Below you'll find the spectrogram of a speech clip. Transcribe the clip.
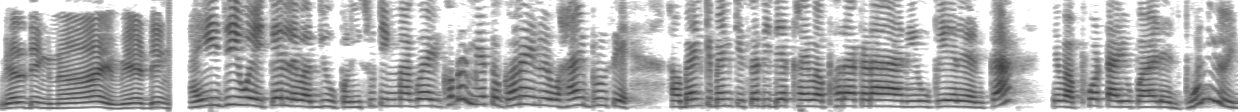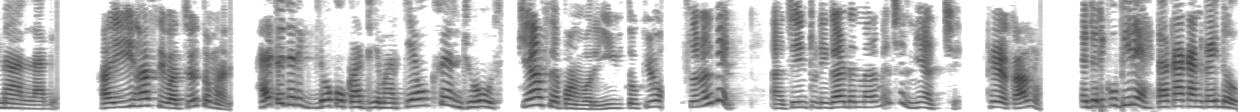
વેલ્ડિંગ નહીં વેડિંગ હા ઈ જી હોય તેલ લેવા ગયું પણ શૂટિંગમાં ગઈ ખબર? મેં તો ઘણા ને એવું હાંભળ્યું છે. હા બેંકી બેંકી સડી દેખાય ફરાકડા ને એવું પહેરે ને કા? એવા ફોટા એવું પાડે ને ભૂલ્યું ના લાગે. હા ઈ હાસી વાત છે તમારી. હા તો જરીક ડોકો કાઢીએ માર કેવું છે ને જોઉં ક્યાં છે પણ વરી? ઈ તો કયો. સનલબેન આ ચિંટુની ગાર્ડનમાં રમે છે ને ન્યા જ છે. ઠેક હાલો. એ જરીક ઊભી રહે તાર કાકાને કહી દઉં,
